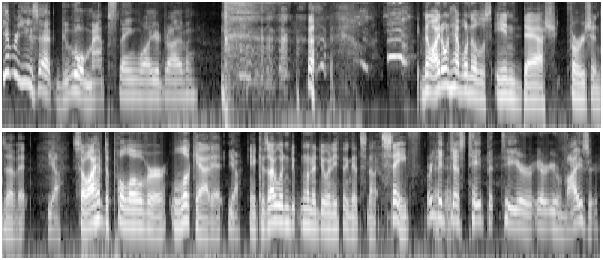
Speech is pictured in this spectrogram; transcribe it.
you ever use that Google Maps thing while you're driving? No, I don't have one of those in dash versions of it. Yeah. So I have to pull over, look at it. Yeah. Because I wouldn't want to do anything that's not safe. Or you could just tape it to your, your, your visor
